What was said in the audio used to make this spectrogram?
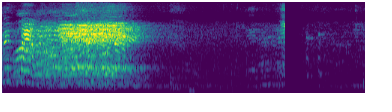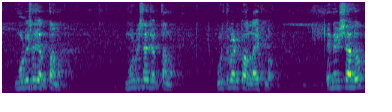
with my మూడు విషయాలు చెప్తాను మూడు విషయాలు చెప్తాను గుర్తుపెట్టుకోవాలి లైఫ్లో. ఎన్ని విషయాలు?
